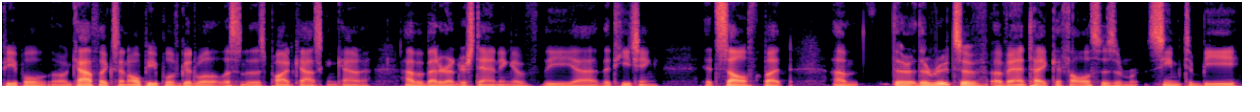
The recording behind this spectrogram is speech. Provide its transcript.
people, uh, Catholics and all people of goodwill that listen to this podcast can kind of have a better understanding of the uh, the teaching itself. But um, the the roots of of anti Catholicism seem to be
